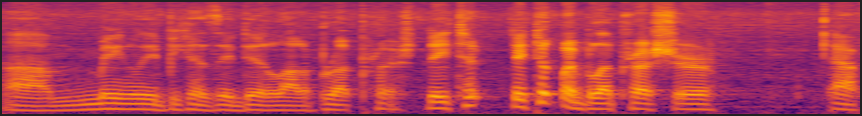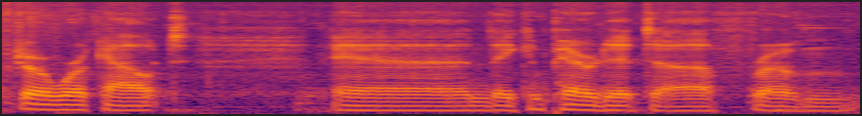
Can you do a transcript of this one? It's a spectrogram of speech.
um, mainly because they did a lot of blood pressure. They took they took my blood pressure after a workout, and they compared it uh, from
